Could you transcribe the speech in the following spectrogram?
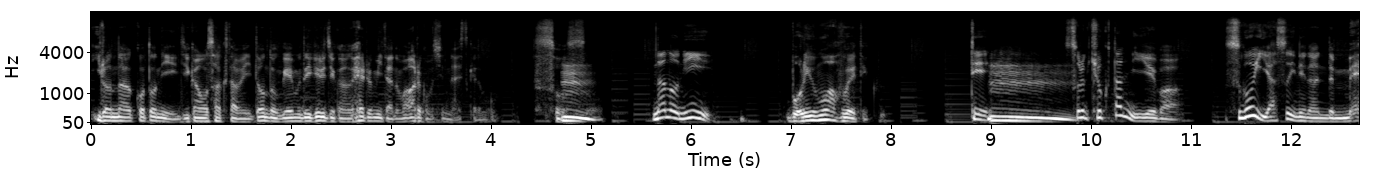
いろんなことに時間を割くためにどんどんゲームできる時間が減るみたいなのもあるかもしれないですけどもそうそう、うんなのにボリュームは増えていくで、うん。それ極端に言えばすごい安い値段でめっ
